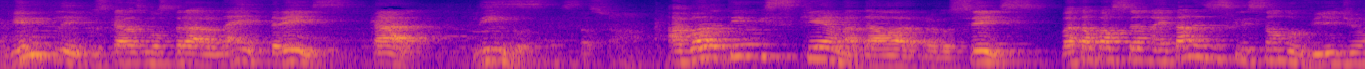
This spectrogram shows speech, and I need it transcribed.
a gameplay que os caras mostraram na E3, cara, lindo. Sensacional. Agora tem um esquema da hora pra vocês. Vai estar passando aí, tá na descrição do vídeo.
